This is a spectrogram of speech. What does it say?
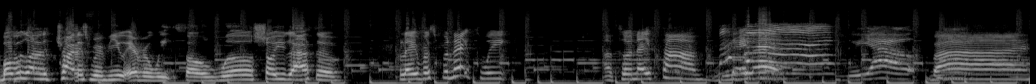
but we're gonna try this review every week, so we'll show you guys the flavors for next week. Until next time, Stay blessed. We out. Bye.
